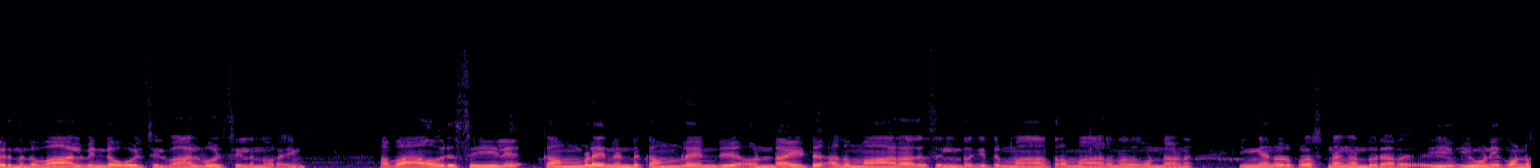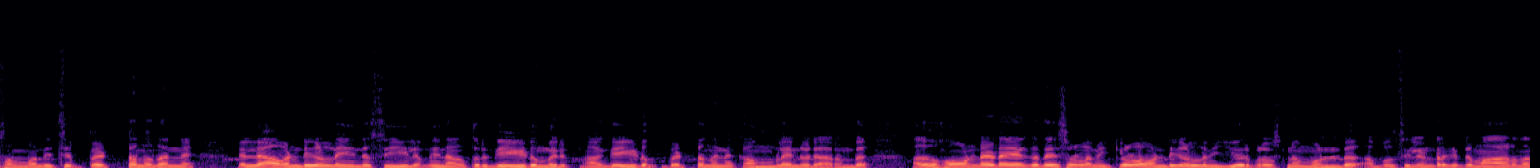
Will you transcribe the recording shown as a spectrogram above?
വരുന്നുണ്ട്. വാൽവിന്റെ oil seal valve oil seal എന്ന് പറയും. അപ്പോൾ ആ ഒരു സീൽ കംപ്ലൈന്റ് ഉണ്ട്. കംപ്ലൈന്റ് ഉണ്ടായിട്ട് അത് മാറാതെ സിലിണ്ടർ കിറ്റ് മാത്രം മാറുന്നത് കൊണ്ടാണ് ഇങ്ങനെ ഒരു പ്രശ്നം കണ്ടുവരാറ്. ഈ യൂണിക്കോണിനെ സംബന്ധിച്ച് പെട്ടെന്ന് തന്നെ എല്ലാ വണ്ടികളുടെയും ഇതിന്റെ സീലും ഇതിനകത്തൊരു ഗൈഡും വരും. ആ ഗൈഡും പെട്ടെന്ന് തന്നെ കംപ്ലൈന്റ് വരാറുണ്ട്. അത് ഹോണ്ടയുടെ ഏകദേശമുള്ള മിക്കുള്ള വണ്ടികളിലും ഈ ഒരു പ്രശ്നമുണ്ട് അപ്പോൾ സിലിണ്ടർ കിറ്റ് മാറുന്ന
